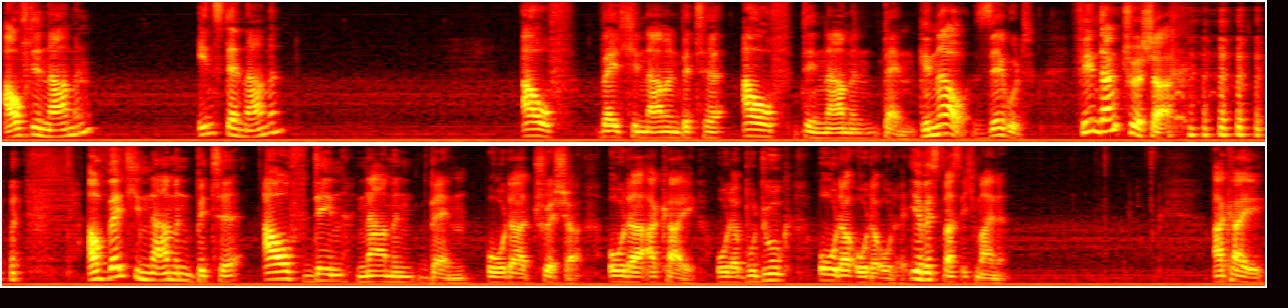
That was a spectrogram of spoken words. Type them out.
Auf den Namen? Ins der Namen? Auf welchen Namen bitte? Auf den Namen Ben. Genau, sehr gut. Vielen Dank, Trisha. Auf welchen Namen bitte? Auf den Namen Ben oder Trisha oder Akai oder Buduk oder oder oder. Ihr wisst, was ich meine. Akai,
